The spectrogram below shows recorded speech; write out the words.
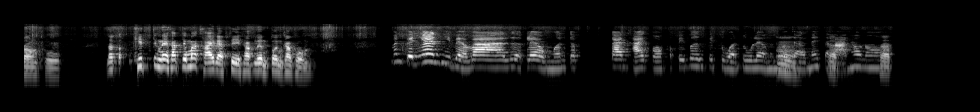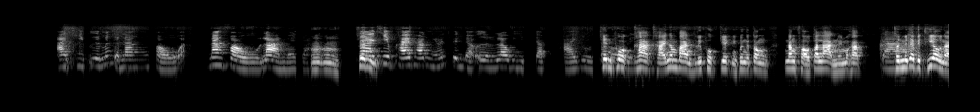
ลองถูก แล้วต้องคิดจังไงครับจะมาขายแบบสี่ครับ เริ่มต้นครับผม มันเป็นงานที่แบบว่าเลือกแล้วเหมือนกับการขายของก็ไปเบิ่งไปตรวจดูแล้วมันก็อืมจะในตลาดเฮาเนาะครับ อาชีพอื่นมันก็นั่งเฝ้าอะ นั่งเฝ้าร้านแม่จ้ะอืมอืมแต่เช่น อาชีพขายพักเนี่ยมันเป็นแบบเออเราหยิบจับขายอยู่ตลอดเช่นพวกลยค้าขายน้ำบานหรือพวกเก๊กนี่เพิ่นก็ต้องนั่งเฝ้าตลาดนี่มั้งครับจ้ะเพิ่นไม่ได้ไปเที่ยวไหน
